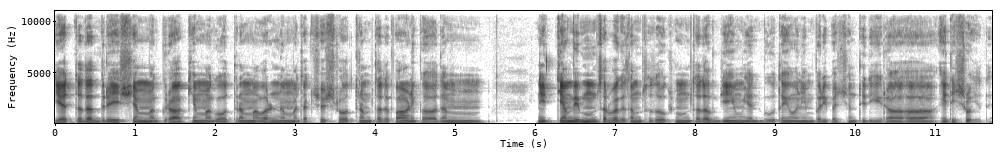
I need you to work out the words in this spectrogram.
यत्तदद्रेश्यम् अग्राह्यम् अगोत्रम् अवर्णम् अचक्षुश्रोत्रं तदपाणिपादम्। नित्यं विभुं सर्वगतं सुसूक्ष्मं तदव्ययं यद्भूतयोनिं परिपश्यन्ति धीराः इति श्रूयते।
